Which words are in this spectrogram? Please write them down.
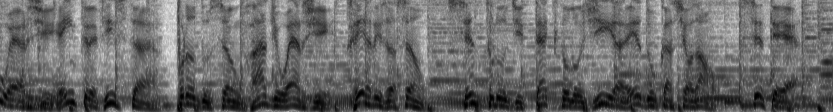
UERJ Entrevista. Produção Rádio ERJ. Realização Centro de Tecnologia Educacional. CTE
